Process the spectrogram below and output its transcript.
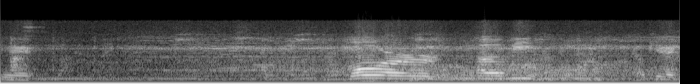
Okay. More of the... Okay.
